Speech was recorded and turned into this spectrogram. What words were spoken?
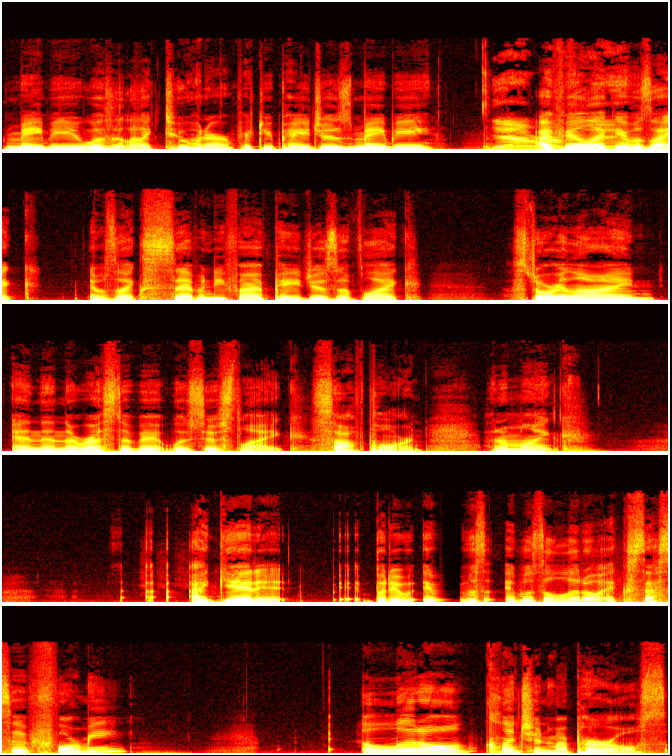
maybe was it like 250 pages maybe? yeah. Right I feel like it was like it was like 75 pages of like storyline and then the rest of it was just like soft porn. And I'm like I- get it, but it it was it was a little excessive for me. A little clenching my pearls,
